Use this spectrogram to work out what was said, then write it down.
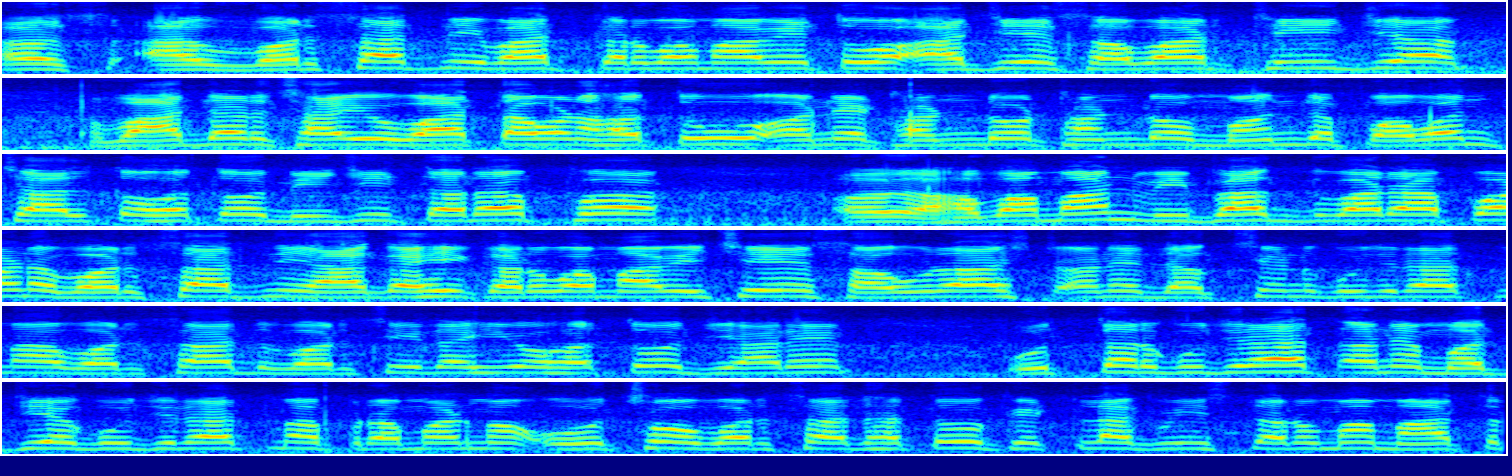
વરસાદની વાત કરવામાં આવે તો આજે સવારથી જ વાદળછાયું વાતાવરણ હતું અને ઠંડો ઠંડો મંદ પવન ચાલતો હતો. બીજી તરફ હવામાન વિભાગ દ્વારા પણ વરસાદની આગાહી કરવામાં આવી છે. સૌરાષ્ટ્ર અને દક્ષિણ ગુજરાતમાં વરસાદ વરસી રહ્યો હતો જ્યારે ઉત્તર ગુજરાત અને મધ્ય ગુજરાતમાં પ્રમાણમાં ઓછો વરસાદ હતો. કેટલાક વિસ્તારોમાં માત્ર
